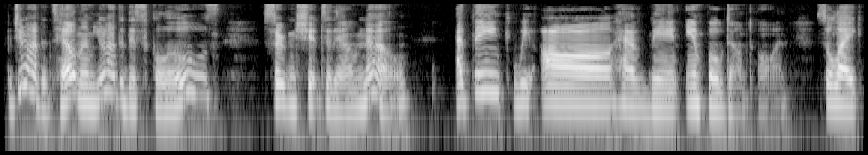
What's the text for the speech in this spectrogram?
But you don't have to tell them. You don't have to disclose certain shit to them. No. I think we all have been info dumped on. So, like,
